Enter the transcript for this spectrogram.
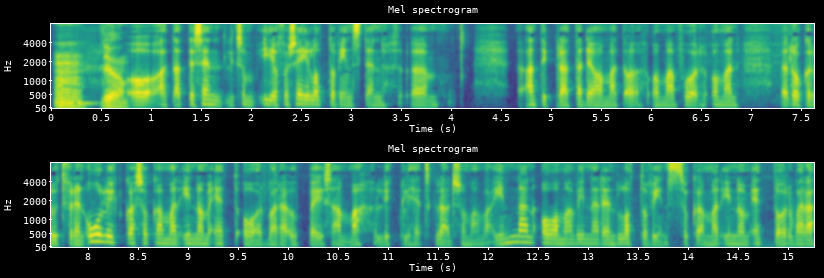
Mm, ja. Och att, att det sen liksom, i och för sig lottovinsten um, Antti pratade om att om man, får, om man råkar ut för en olycka så kan man inom ett år vara uppe i samma lycklighetsgrad som man var innan. Och om man vinner en lottovinst så kan man inom ett år vara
